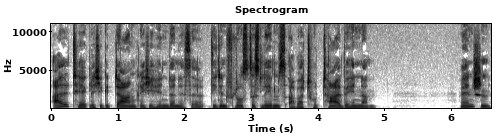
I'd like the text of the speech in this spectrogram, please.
alltägliche gedankliche Hindernisse, die den Fluss des Lebens aber total behindern. Menschen,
